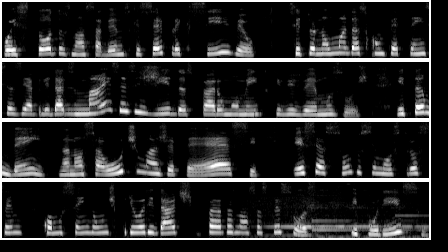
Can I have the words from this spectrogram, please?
pois todos nós sabemos que ser flexível se tornou uma das competências e habilidades mais exigidas para o momento que vivemos hoje. E também, na nossa última GPS, esse assunto se mostrou como sendo um de prioridade para as nossas pessoas. E por isso,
